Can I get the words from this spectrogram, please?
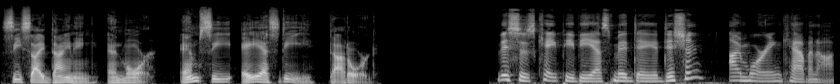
seaside dining, and more. MCASD.org. This is KPBS Midday Edition. I'm Maureen Cavanaugh.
